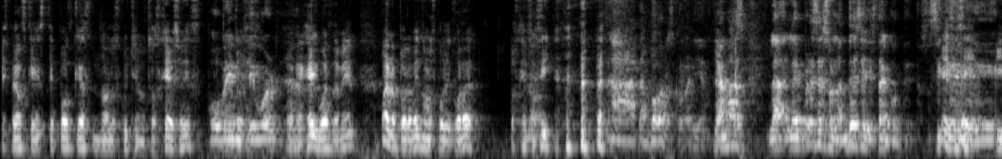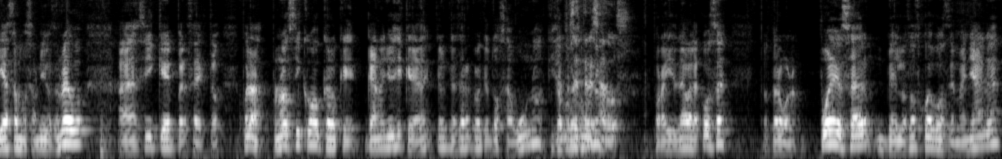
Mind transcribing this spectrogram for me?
Esperamos que este podcast no lo escuchen nuestros jefes. O Ben Hayward. O Ben Hayward también. Bueno, pero Ben no nos puede correr. Los jefes No. sí. Ah, tampoco nos correrían. Además, la, la empresa es holandesa y están contentos. Así Eso que. sí, y ya somos amigos de nuevo. Así que perfecto. Bueno, pronóstico, creo que gana. Yo dije que creo que creo que 2 a 1. Yo puse 3 a 2. Por ahí andaba la cosa. Entonces, pero bueno, puede ser de los dos juegos de mañana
